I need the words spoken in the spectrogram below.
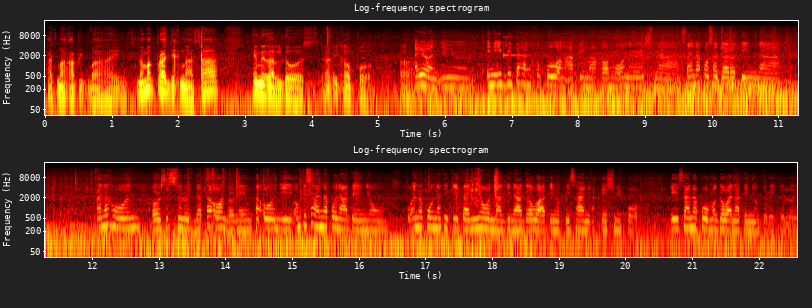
at mga kapitbahay na mag-project na sa General Dos. Ah, ikaw po. Ah, Ayun, in- iniimbitahan ko po ang aking mga co-owners na sana po sa darating na panahon or sa sunod na taon or ngayong taon, eh, umpisahan na po natin yung kung ano po nakikita nyo na ginagawa at inumpisahan ni Akeshmi po. Eh, sana po magawa natin yung tuloy-tuloy.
